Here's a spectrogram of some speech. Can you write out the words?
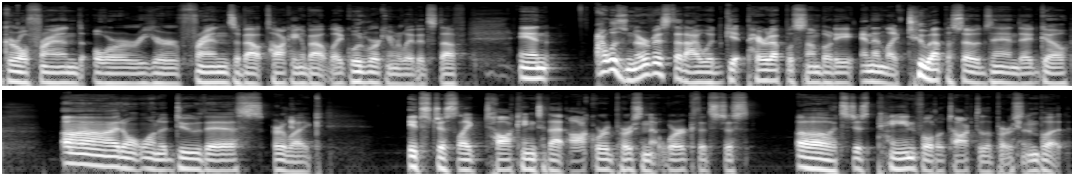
girlfriend or your friends about talking about like woodworking related stuff. And I was nervous that I would get paired up with somebody and then like two episodes in they'd go, oh, I don't want to do this. Or like, it's just like talking to that awkward person at work that's just, oh, it's just painful to talk to the person. But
